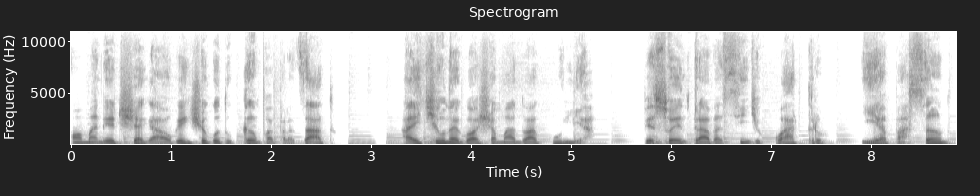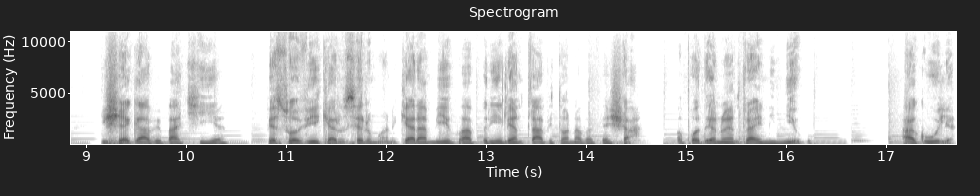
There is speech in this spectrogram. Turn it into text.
uma maneira de chegar. Alguém chegou do campo atrasado, aí tinha um negócio chamado agulha. A pessoa entrava assim de quatro, ia passando e chegava e batia. A pessoa via que era um ser humano, que era amigo, abria, ele entrava e tornava a fechar, para poder não entrar inimigo. Agulha.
